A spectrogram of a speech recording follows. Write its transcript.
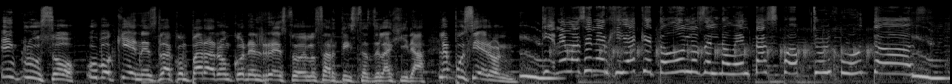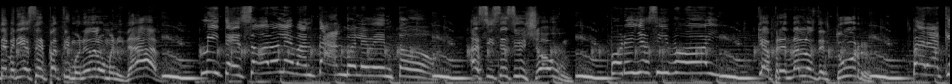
Incluso hubo quienes la compararon con el resto de los artistas de la gira. Le pusieron Tiene más energía que todos los Debería ser patrimonio de la humanidad. Mi tesoro levantando el evento. Así se hace un show. Por ella sí voy. Que aprendan los del tour. Para que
